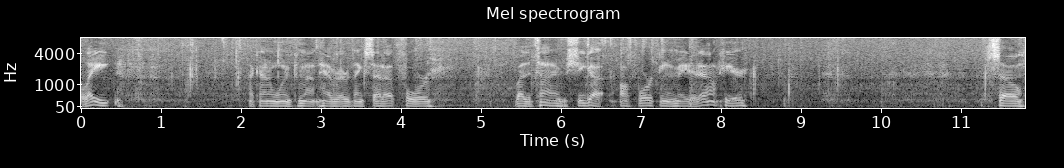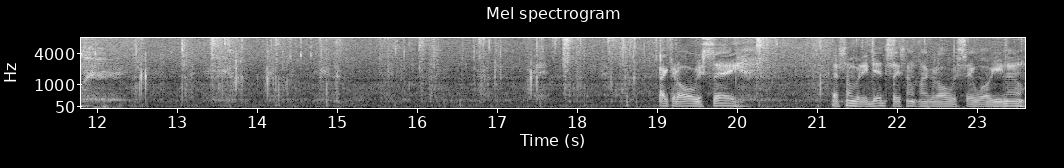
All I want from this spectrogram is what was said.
late. I kind of wanted to come out and have everything set up for by the time she got off work and made it out here. So I could always say if somebody did say something, I could always say, well, you know,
